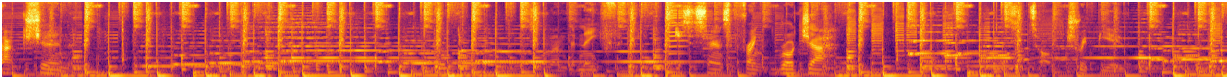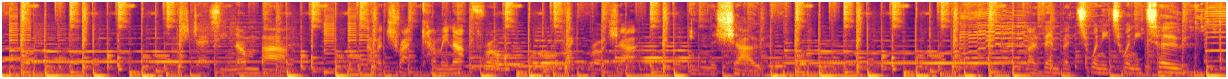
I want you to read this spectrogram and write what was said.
Earnshaw production. Underneath um, is the sounds of Frank Roger. It's entitled Tribute. Nice jazzy number. Another track coming up from Frank Roger in the show. November 2022.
